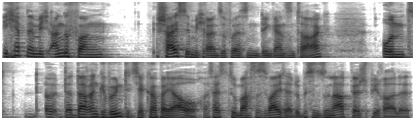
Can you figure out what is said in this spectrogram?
Ich habe nämlich angefangen, Scheiße in mich reinzufressen den ganzen Tag. Und äh, da- daran gewöhnt sich der Körper ja auch. Das heißt, du machst es weiter, du bist in so einer Abwehrspirale.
